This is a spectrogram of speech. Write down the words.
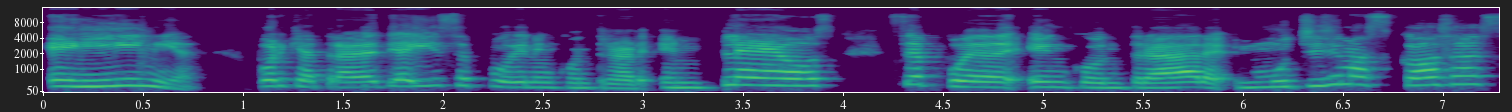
en línea. porque a través de ahí se pueden encontrar empleos, se puede encontrar muchísimas cosas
